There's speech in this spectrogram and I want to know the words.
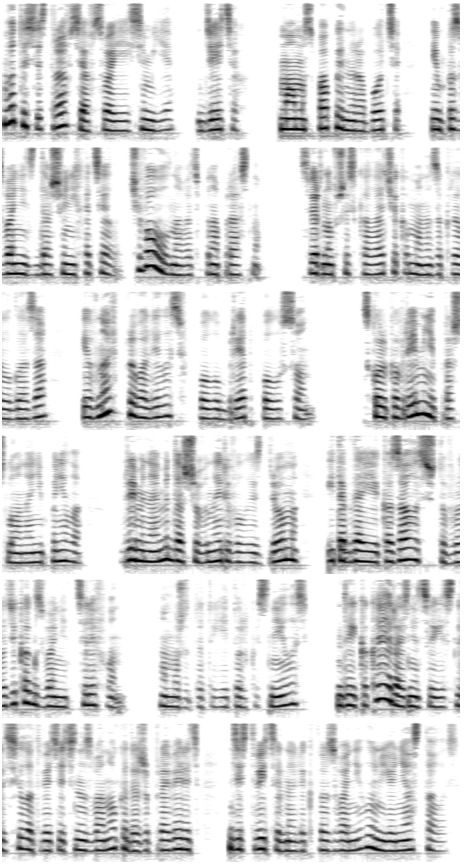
Вот и сестра вся в своей семье, детях. Мама с папой на работе. Им позвонить Даша не хотела. Чего волновать понапрасну? Свернувшись калачиком, она закрыла глаза и вновь провалилась в полубред-полусон. Сколько времени прошло, она не поняла — Временами Даша выныривала из дремы, и тогда ей казалось, что вроде как звонит телефон. А может, это ей только снилось? Да и какая разница, если сил ответить на звонок и даже проверить, действительно ли кто звонил, у нее не осталось.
